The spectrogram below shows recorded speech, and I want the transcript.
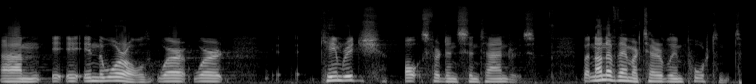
um, in the world were, were Cambridge, Oxford, and St Andrews. But none of them are terribly important.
